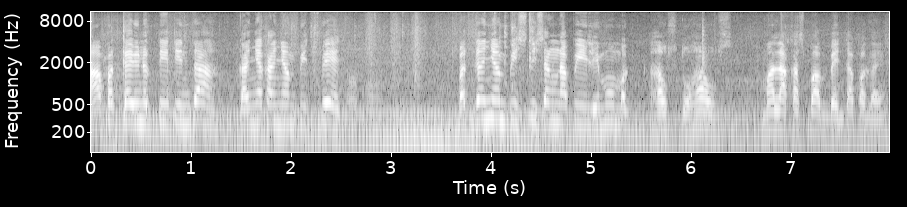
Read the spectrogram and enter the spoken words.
Apat kayo nagtitinda. Kanya-kanyang bitbit. Ba't ganyang business ang napili mo mag house to house? Malakas ba ang benta pag ganyan?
